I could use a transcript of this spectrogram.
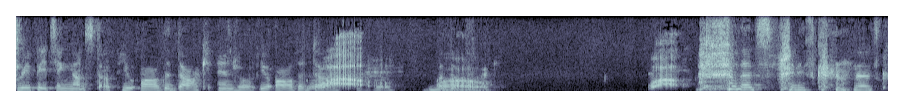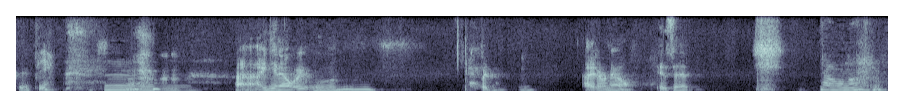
Repeating nonstop. You are the dark angel. You are the dark wow. angel. What wow. Wow. that's pretty scary. That's creepy. Mm. uh, you know, mm, but I don't know. Is it? I don't know.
